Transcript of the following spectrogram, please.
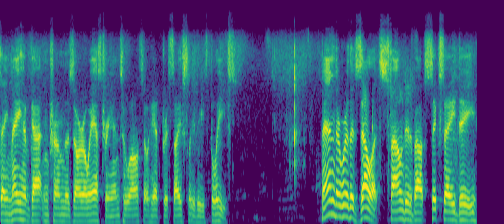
they may have gotten from the Zoroastrians, who also had precisely these beliefs. Then there were the Zealots, founded about 6 AD,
